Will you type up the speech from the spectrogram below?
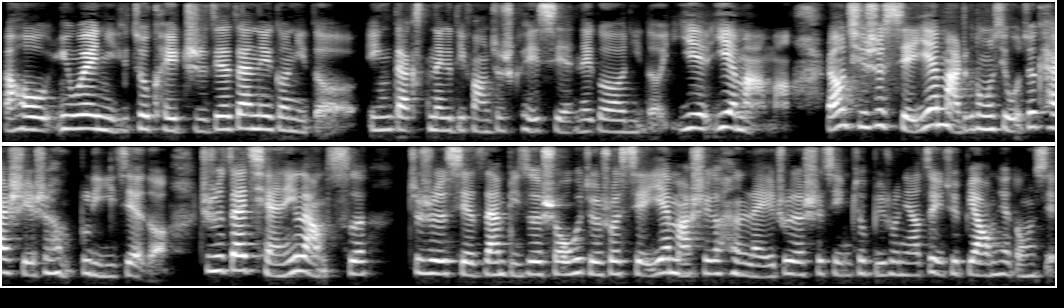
然后因为你就可以直接在那个你的 index 那个地方就是可以写那个你的页页码嘛，然后其实写页码这个东西我最开始也是很不理解的，就是在前一两次。就是写子弹笔记的时候，我会觉得说写页码是一个很累赘的事情。就比如说你要自己去标那些东西，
